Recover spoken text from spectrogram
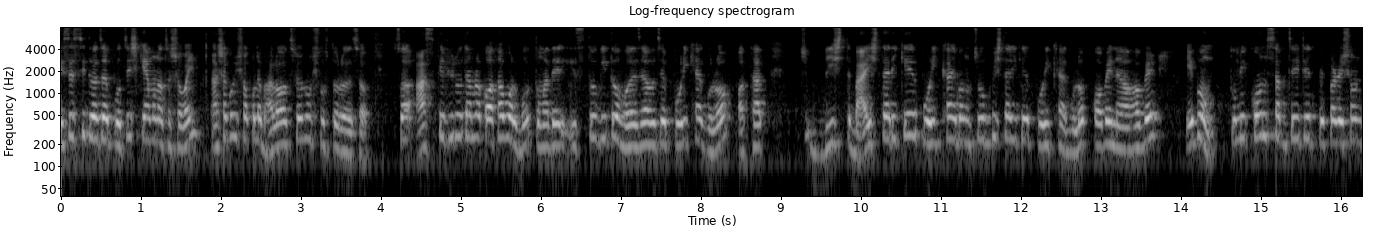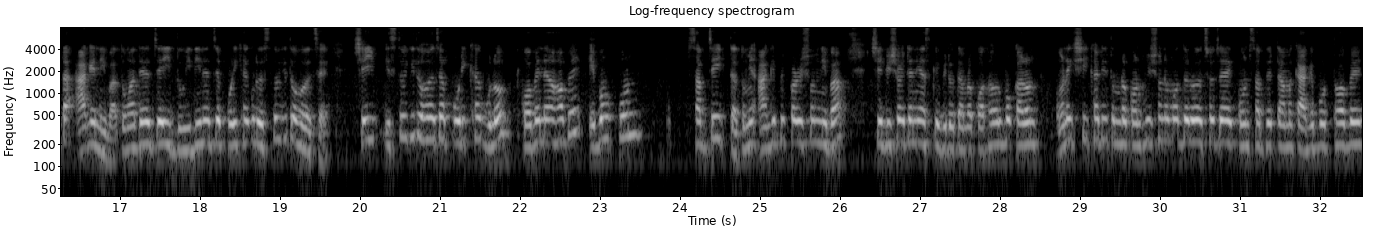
SSC দু হাজার পঁচিশ কেমন আছো সবাই? আশা করি সকলে ভালো আছো এবং সুস্থ রয়েছো। সো আজকে ভিডিওতে আমরা কথা বলব তোমাদের স্থগিত হয়ে যাওয়া যে পরীক্ষাগুলো, অর্থাৎ বিশ, বাইশ তারিখের পরীক্ষা এবং চব্বিশ তারিখের পরীক্ষাগুলো কবে নেওয়া হবে এবং তুমি কোন সাবজেক্টের প্রিপারেশনটা আগে নিবা? তোমাদের যে এই দুই দিনের যে পরীক্ষাগুলো স্থগিত হয়েছে, সেই স্থগিত হয়ে যাওয়া পরীক্ষাগুলো কবে নেওয়া হবে এবং কোন সাবজেক্টটা তুমি আগে প্রিপারেশন নিবা, সেই বিষয়টা নিয়ে আজকে ভিডিওতে আমরা কথা বলব। কারণ অনেক শিক্ষার্থী তোমরা কনফিউশনের মধ্যে রয়েছে যে কোন সাবজেক্টটা আমাকে আগে পড়তে হবে,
